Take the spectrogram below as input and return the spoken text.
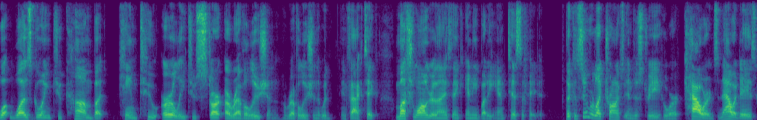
what was going to come, but came too early to start a revolution, a revolution that would, in fact, take much longer than I think anybody anticipated. The consumer electronics industry, who are cowards nowadays,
